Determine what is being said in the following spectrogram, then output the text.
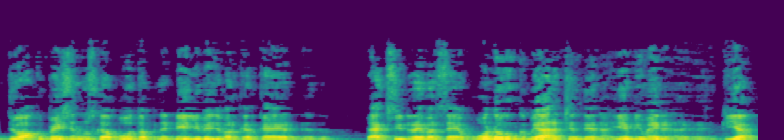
जो ऑक्यूपेशन उसका बहुत अपने डेली वेज वर्कर का है टैक्सी ड्राइवर है, वो लोगों को भी आरक्षण देना। ये भी मैं किया।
